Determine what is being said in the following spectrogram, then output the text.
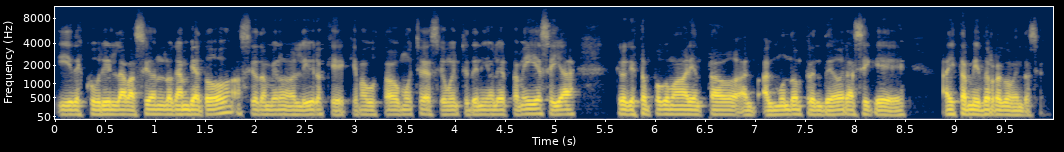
y Descubrir la Pasión lo cambia todo. Ha sido también uno de los libros que, me ha gustado mucho ha sido muy entretenido leer para mí. Y ese ya creo que está un poco más orientado al, mundo emprendedor, así que ahí están mis dos recomendaciones.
